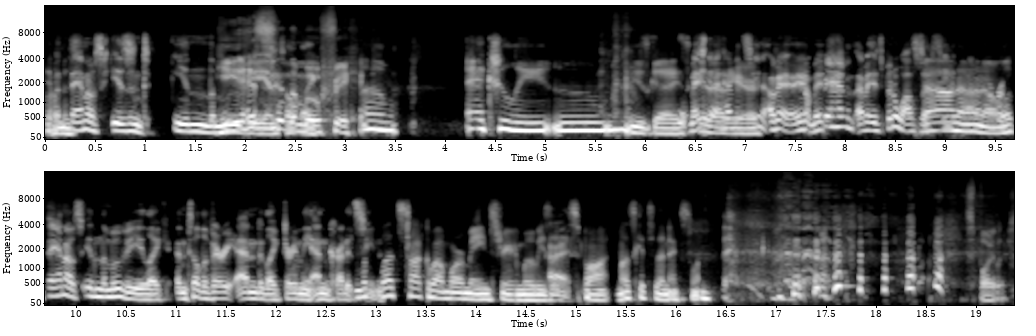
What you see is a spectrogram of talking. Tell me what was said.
Yeah, but Thanos isn't in the movie. He is in until, the like- movie. Um, actually, um, these guys. Maybe get I out haven't here. seen it. Okay, you know, maybe I haven't. I mean, it's been a while since I've No, seen it. but I no, don't no, remember Thanos in the movie like until the very end, like during the end credit scene. Let's talk about more mainstream movies All like right. Spawn. Let's get to the next one. Spoilers.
